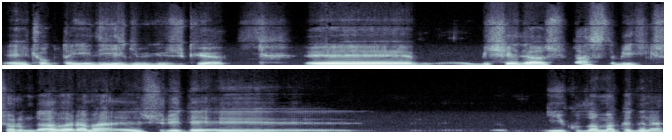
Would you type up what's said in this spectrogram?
e, çok da iyi değil gibi gözüküyor. Bir şey daha, aslında bir iki sorum daha var ama süreyi de iyi kullanmak adına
